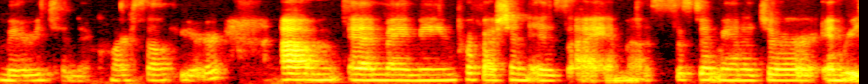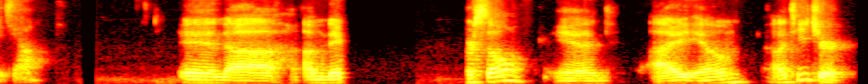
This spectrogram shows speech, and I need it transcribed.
married to Nick Marcel here. Um, and my main profession is I am an assistant manager in retail. And uh, I'm Nick Marcel, and I am a teacher.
